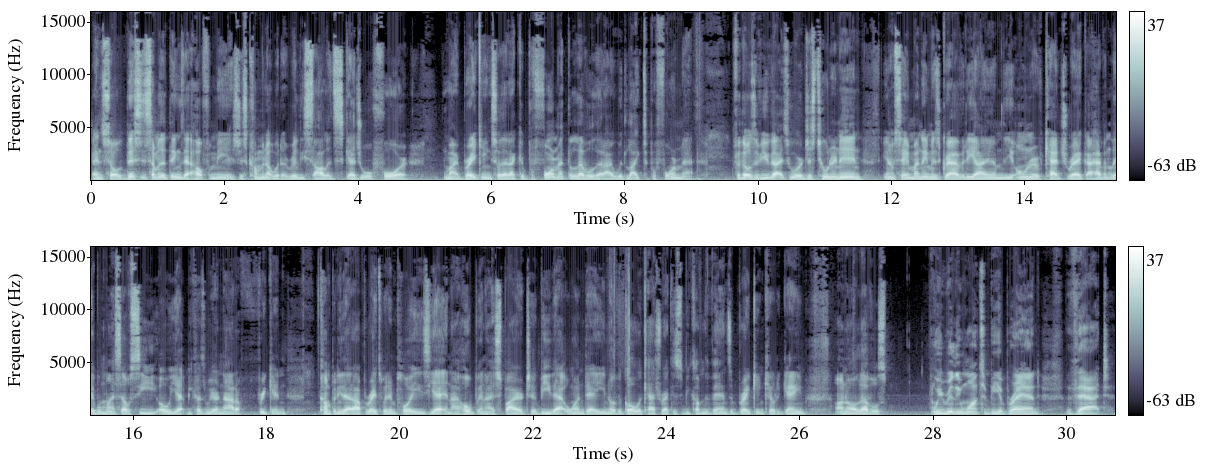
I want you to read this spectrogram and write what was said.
and so this is some of the things that help for me is just coming up with a really solid schedule for my breaking so that I could perform at the level that I would like to perform at for those of you guys who are just tuning in, you know, saying my name is Gravity. I am the owner of Catch Rec. I haven't labeled myself CEO yet because we are not a freaking company that operates with employees yet, and I hope and I aspire to be that one day. You know, the goal with Catch Rec is to become the Vans of break and kill the game on all levels. We really want to be a brand that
